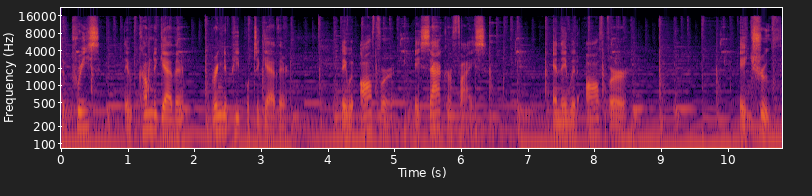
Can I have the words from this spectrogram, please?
the priests, they would come together, bring the people together, they would offer a sacrifice, and they would offer a truth.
